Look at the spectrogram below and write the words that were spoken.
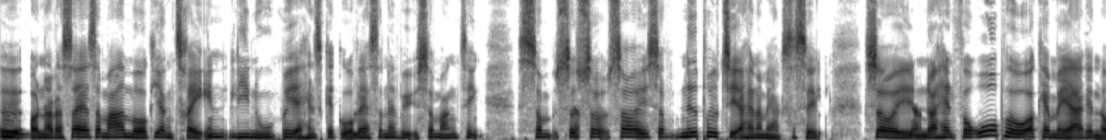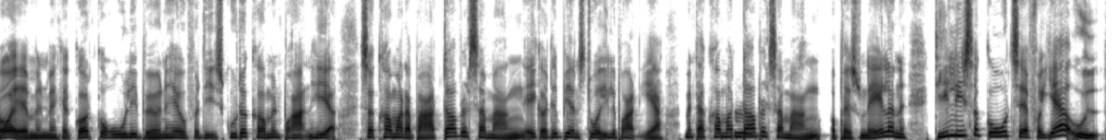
Øh, mm. Øh, og når der så er så meget mok i entréen lige nu, med at han skal gå og være så nervøs så mange ting, så, så, ja. så, så, så, så nedprioriterer han at mærke sig selv. Så øh, ja. når han får ro på og kan mærke, at ja, men man kan godt gå roligt i børnehave, fordi skulle der komme en brand her, så kommer der bare dobbelt så mange, ikke? og det bliver en stor ildebrand, ja, men der kommer mm. dobbelt så mange, og personalerne, de er lige så gode til at få jer ud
